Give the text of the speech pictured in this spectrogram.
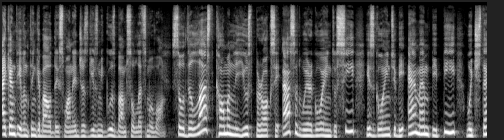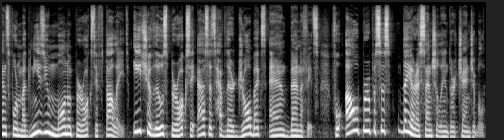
I can't even think about this one, it just gives me goosebumps, so let's move on. So the last commonly used peroxy acid we are going to see is going to be MMPP, which stands for magnesium monoperoxyphthalate. Each of those peroxy acids have their drawbacks and benefits. For our purposes, they are essentially interchangeable,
